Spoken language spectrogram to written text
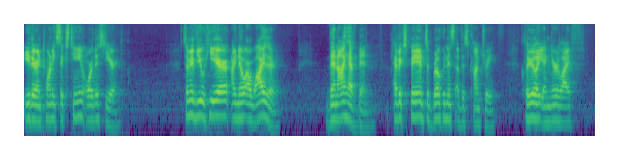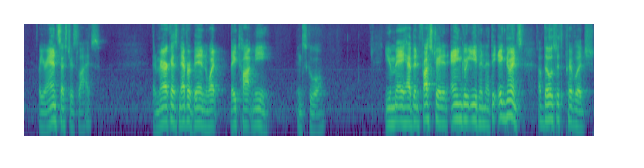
either in 2016 or this year. Some of you here I know are wiser than I have been, have experienced the brokenness of this country clearly in your life or your ancestors' lives. That America has never been what they taught me in school. You may have been frustrated, angry even at the ignorance of those with privilege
